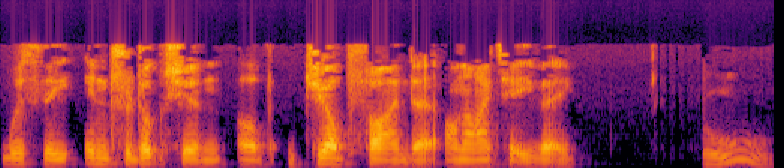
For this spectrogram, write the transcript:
was the introduction of Job Finder on ITV. Ooh.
